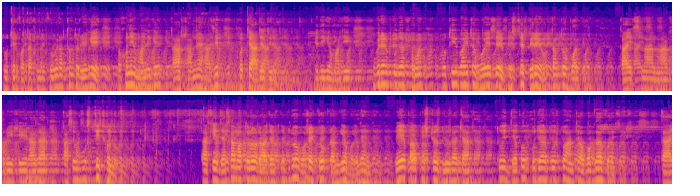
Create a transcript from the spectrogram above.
দূতের কথা শুনে কুবের অত্যন্ত রেগে তখনই মালিকে তার সামনে হাজির করতে আদেশ দিল। এদিকে মালিক কুবেরের পূজার সময় অতিবাহিত হয়েছে বুঝতে পেরে অত্যন্ত ভয় পেল। তাই স্নান না করেই সে রাজার কাছে উপস্থিত হলো। তাকে দেখা মাত্র রাজা ক্ষুদ্র বসে চোখ রাঙিয়ে বললেন, রে পাপিষ্ট দুরাচার, তুই দেখো পূজার পুষ্প আনতে অবজ্ঞা করেছিস। তাই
